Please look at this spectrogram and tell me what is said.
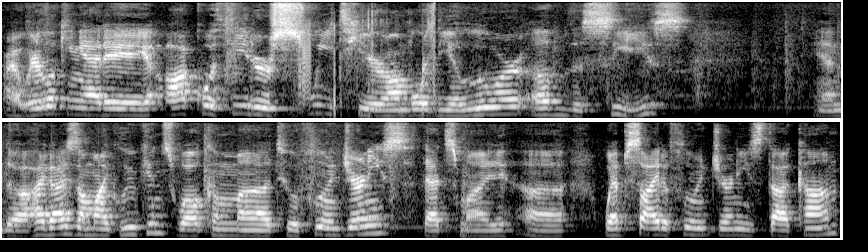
All right, we're looking at a Aqua Theater suite here on board the Allure of the Seas. And uh, hi guys, I'm Mike Lukins. Welcome uh, to Affluent Journeys. That's my uh, website, affluentjourneys.com.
